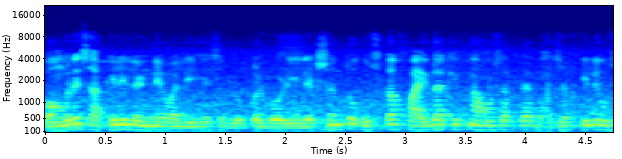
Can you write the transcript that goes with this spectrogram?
कांग्रेस अकेली लड़ने वाली है सब लोकल बॉडी इलेक्शन तो उसका फ़ायदा कितना हो सकता है भाजपा के लिए उस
